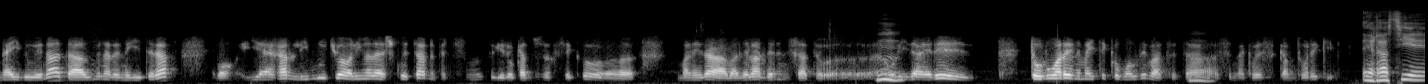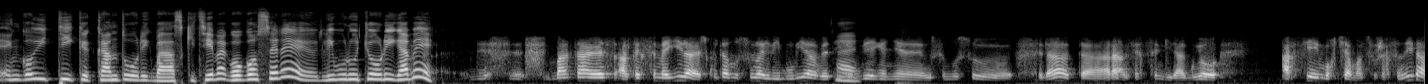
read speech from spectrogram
nahi duena eta aldunaren egiterat. Bon, ia erran, liburutxoa balimada eskuetan, pentsatzen dut, gero kantu zartzeko uh, manera badela denentzat. Uh, hori da ere, tonuaren emaiteko molde bat, eta mm. zendako ez kantuarekin. Errazie, engoitik kantu horik bazkitzie ba, gogoz ere, liburutxo hori gabe? Bata ez, alfertzen begira, eskutan duzula liburia, beti hey. gine uzen duzu, zera, eta ara alfertzen gira, guio, Arzia inbortzia matzu sartzen dira,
